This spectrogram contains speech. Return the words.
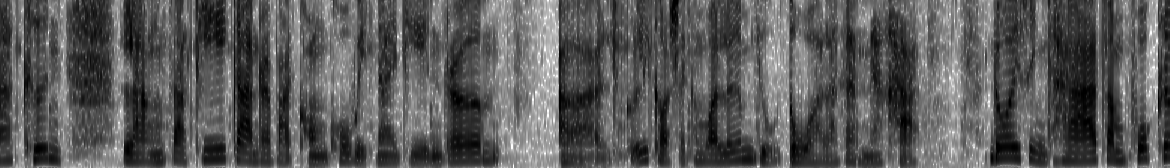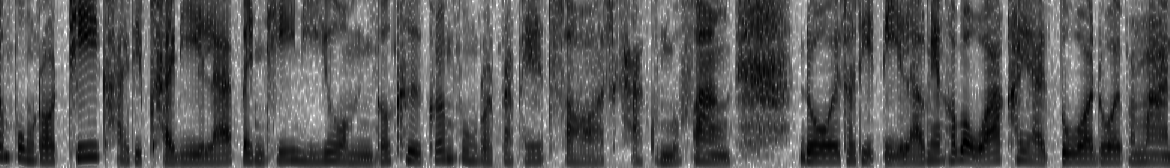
มากขึ้น หลังจากที่การระบาดของโควิด -19 เริ่มเอ่อลิขอใช้คำว่าเริ่มอยู่ตัวแล้วกันนะคะ โดยสินค้าจำพวกเครื่องปรุงรสที่ขายดิบขายดีและเป็นที่นิยมก็คือเครื่องปรุงรสประเภทซอสค่ะคุณผู้ฟัง โดยสถิติแล้วเนี่ยเขาบอกว่าขยายตัวโดยประมาณ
